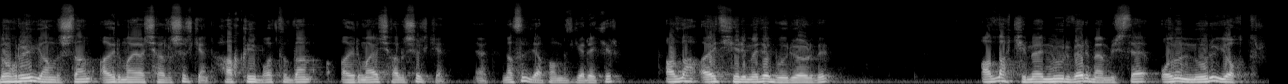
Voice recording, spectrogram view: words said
Doğruyu yanlıştan ayırmaya çalışırken, hakkı batıldan ayırmaya çalışırken, evet nasıl yapmamız gerekir? Allah ayet-i kerimede buyuruyordu. Allah kime nur vermemişse onun nuru yoktur.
